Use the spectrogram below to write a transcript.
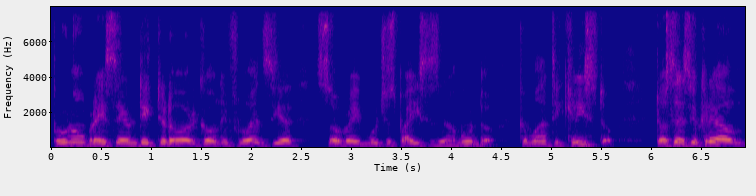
para un hombre ser un dictador con influencia sobre muchos países en el mundo como anticristo. Entonces, yo creo,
